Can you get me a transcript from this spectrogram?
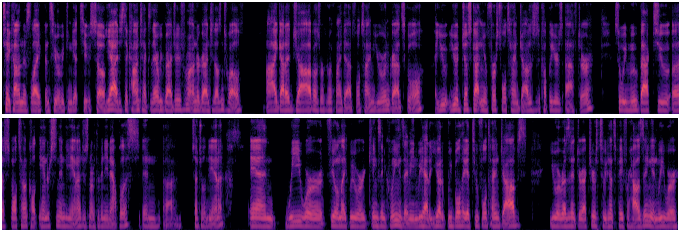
take on this life and see where we can get to. So, yeah, just the context there. We graduated from our undergrad in 2012. I got a job. I was working with my dad full time. You were in grad school. You you had just gotten your first full time job. This is a couple years after. So we moved back to a small town called Anderson, Indiana, just north of Indianapolis in um, central Indiana and we were feeling like we were kings and queens. I mean, we had you had we both had two full time jobs. You were resident director, so we didn't have to pay for housing, and we were,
